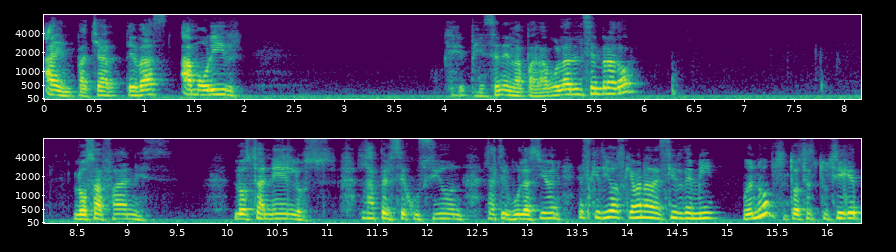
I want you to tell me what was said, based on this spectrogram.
a empachar, te vas a morir. Piensen en la parábola del sembrador. Los afanes, los anhelos, la persecución, la tribulación. Es que Dios, ¿qué van a decir de mí? Bueno, pues entonces tú sigues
